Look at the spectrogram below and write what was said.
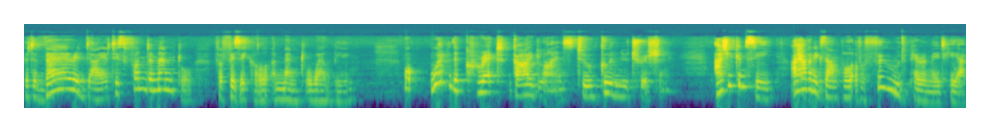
that a varied diet is fundamental for physical and mental well-being. Well, what are the correct guidelines to good nutrition? As you can see, I have an example of a food pyramid here.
